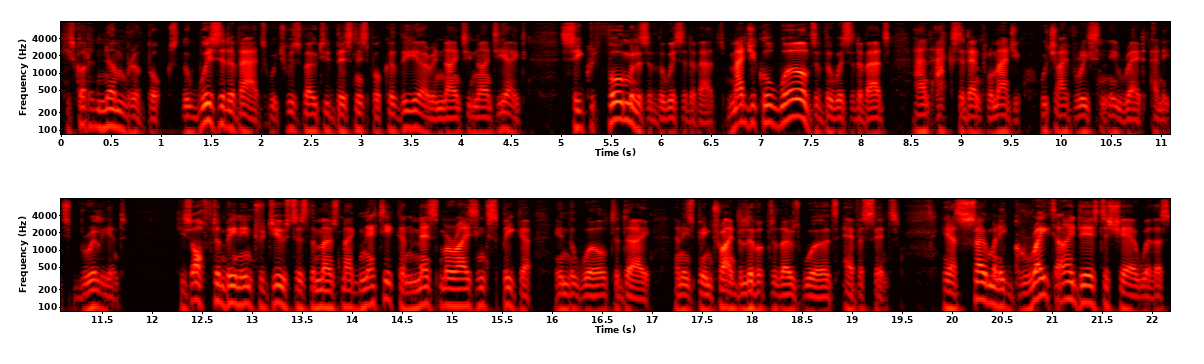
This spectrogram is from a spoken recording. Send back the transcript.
He's got a number of books The Wizard of Ads, which was voted Business Book of the Year in 1998, Secret Formulas of the Wizard of Ads, Magical Worlds of the Wizard of Ads, and Accidental Magic, which I've recently read, and it's brilliant. He's often been introduced as the most magnetic and mesmerizing speaker in the world today, and he's been trying to live up to those words ever since. He has so many great ideas to share with us,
